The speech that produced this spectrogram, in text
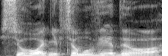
Сьогодні в цьому відео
